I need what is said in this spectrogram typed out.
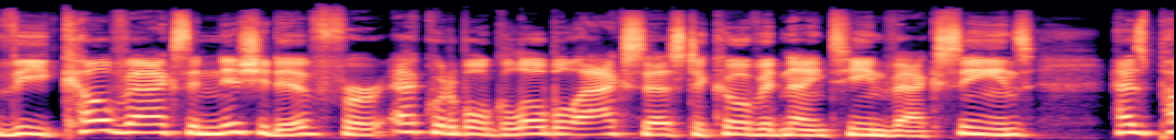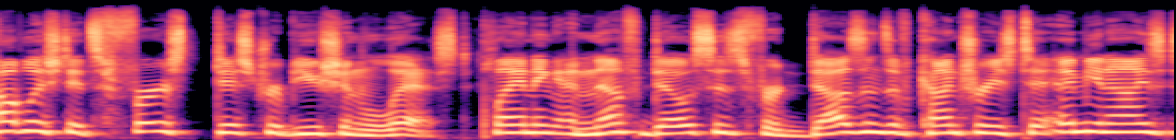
The COVAX initiative for equitable global access to COVID 19 vaccines has published its first distribution list, planning enough doses for dozens of countries to immunize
